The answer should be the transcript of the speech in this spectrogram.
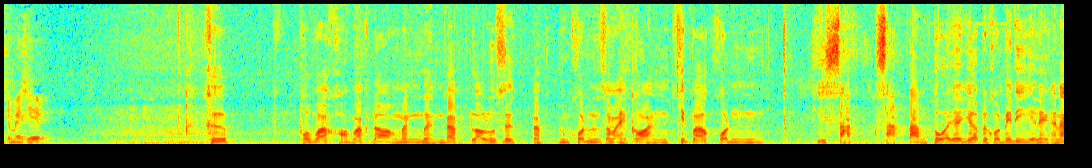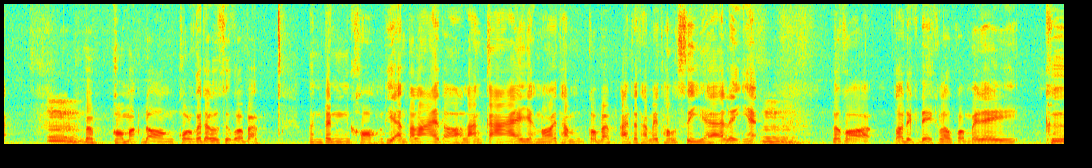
ใช่ไหมเชฟคือผมว่าของหมักดองมันเหมือนแบบเรารู้สึกแบบคนสมัยก่อน คิดว่าคนที่สักสักตามตัวเยอะๆเป็นคนไม่ดีอะไรกันนะอืมแบบของหมักดองคนก็จะรู้สึกว่าแบบเหมือนเป็นของที่อันตรายต่อร่างกาย อย่างน้อยทำก็แบบอาจจะทำให้ท้องเสียอะไรอย่างเงี้ยอืม แล้วก็ตอนเด็กๆเราก็ไม่ได้คือ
